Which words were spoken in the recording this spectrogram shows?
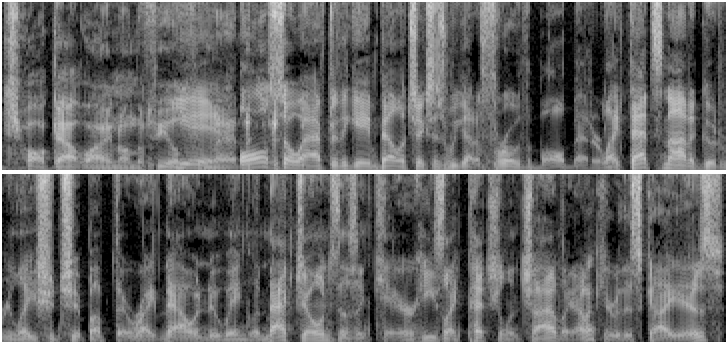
chalk outline on the field from yeah. that. also, after the game, Belichick says we got to throw the ball better. Like that's not a good relationship up there right now in New England. Mac Jones doesn't care. He's like petulant child. Like I don't care who this guy is.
